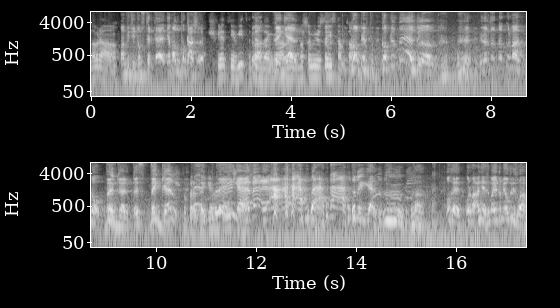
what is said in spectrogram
Dobra, Pan widzi tą styrtę? Ja panu pokażę. świetnie, widzę No, ten węgiel, węgiel. możemy już zejść stamtąd. Kopię, kopię węgla. No to, no kurwa, no węgiel, to jest węgiel. Super, zejdziemy Węgiel, węgiel, węgiel. Okej, kurwa, a nie, chyba jedno mnie ugryzła.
